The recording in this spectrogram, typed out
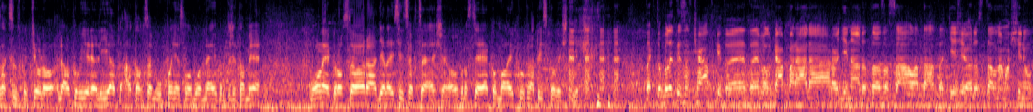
Tak jsem skočil do dálkový rally a, a tam jsem úplně svobodný, protože tam je volný prostor a dělej si, co chceš, jo. Prostě jako malý kluk na pískovišti. Tak to byly ty začátky, to je, to je velká paráda, rodina do toho zasáhla, táta tě, že jo, dostal na mašinu,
